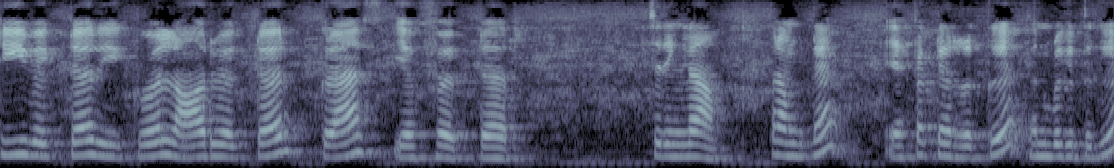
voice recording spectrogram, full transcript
T vector equal R vector cross F vector சரிங்களா? இப்போ நம்மக்கிட்ட எஃப் வெக்டர் இருக்குது கண்டுபிடிக்கிறதுக்கு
